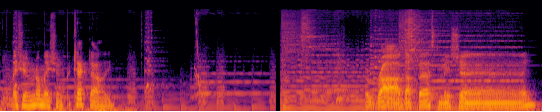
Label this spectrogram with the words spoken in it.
No mission, no mission. Protect Ali. Hurrah, the first mission!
